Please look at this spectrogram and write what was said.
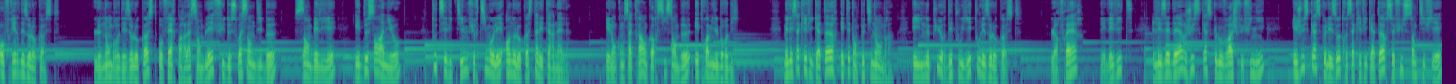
offrirent des holocaustes. Le nombre des holocaustes offerts par l'assemblée fut de soixante-dix bœufs, cent béliers et deux cents agneaux. Toutes ces victimes furent immolées en holocauste à l'Éternel. Et l'on consacra encore six cents bœufs et trois mille brebis. Mais les sacrificateurs étaient en petit nombre, et ils ne purent dépouiller tous les holocaustes. Leurs frères, les Lévites, les aidèrent jusqu'à ce que l'ouvrage fût fini et jusqu'à ce que les autres sacrificateurs se fussent sanctifiés,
